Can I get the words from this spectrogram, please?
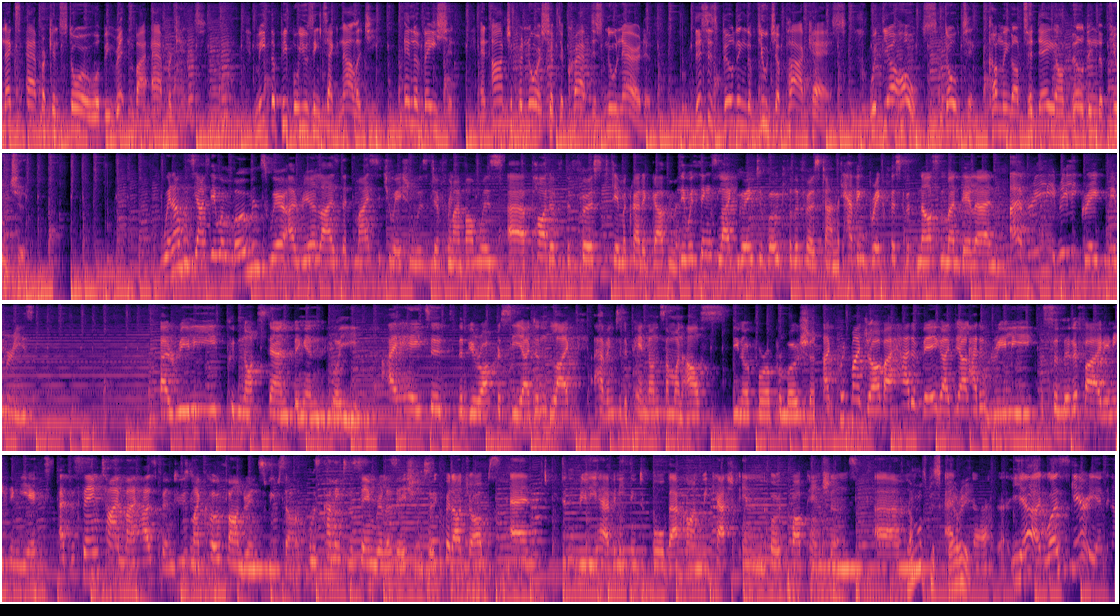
next African story will be written by Africans. Meet the people using technology, innovation, and entrepreneurship to craft this new narrative. This is Building the Future podcast with your host, Dotun, coming up today on Building the Future. When I was young, there were moments where I realized that my situation was different. My mom was uh, part of the first democratic government. There were things like going to vote for the first time, having breakfast with Nelson Mandela, and I have really, really great memories. I really could not stand being an employee. I hated the bureaucracy. I didn't like having to depend on someone else you know, for a promotion. I quit my job. I had a vague idea. I hadn't really solidified anything yet. At the same time, my husband, who's my co-founder in Sweep South, was coming to the same realization. So we quit our jobs and didn't really have anything to fall back on. We cashed in both of our pensions. Um, that must be scary. And, uh, yeah, it was scary. And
